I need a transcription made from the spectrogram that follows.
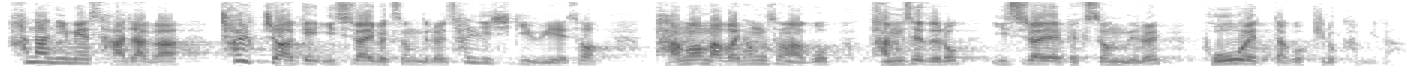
하나님의 사자가 철저하게 이스라엘 백성들을 살리시기 위해서 방어막을 형성하고 밤새도록 이스라엘 백성들을 보호했다고 기록합니다.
